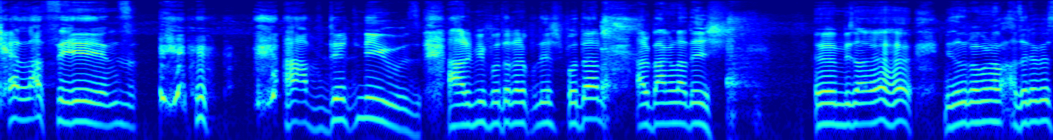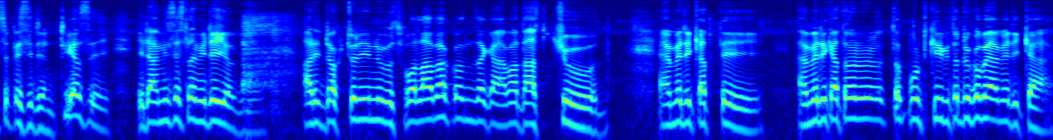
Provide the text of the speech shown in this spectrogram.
খেলা চেঞ্জ আপডেট নিউজ আর্মি প্রধান আর পুলিশ প্রধান আর বাংলাদেশ। আহ, মিজা- মিজানুর রহমান আজারি হবে হচ্ছে প্রেসিডেন্ট ঠিক আছে? এটা আমি চেয়েছিলাম এটাই হবে। আর এই ডক্টর ইউনুস পলাবা কোন জায়গায়? আমার দাসচুদ আমেরিকাতে আমেরিকা তোর তো পুটকির ভিতর ঢুকবে আমেরিকা।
